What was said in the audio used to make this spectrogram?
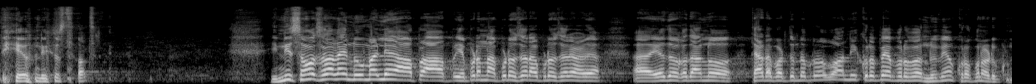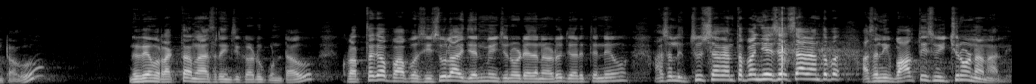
దేవునికి స్తోత్రం ఇన్ని సంవత్సరాలే నువ్వు మళ్ళీ ఎప్పుడన్నా అప్పుడోసారి అప్పుడోసారి ఏదో ఒక దానిలో తేడా పడుతుంటే ప్రభా నీ కృపే ప్రభా నువ్వేం కృపను అడుక్కుంటావు నువ్వేం రక్తాన్ని ఆశ్రయించి కడుక్కుంటావు. క్రొత్తగా పాపం శిశువులాగా జన్మించినోడు ఏదైనా అడుగు జరిగితేనేమో అసలు చూసావు ఎంత పని చేసేసావు ఎంత పని అసలు నీకు బాగా తీసి ఇచ్చినోడు అనాలి.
